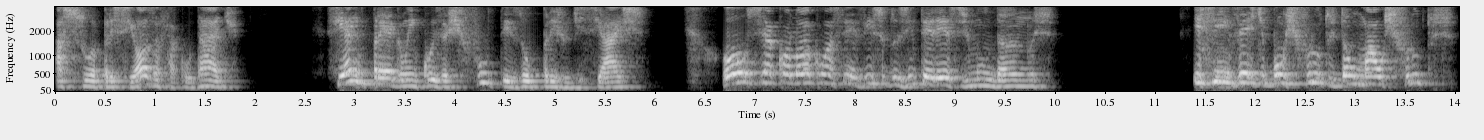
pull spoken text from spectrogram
a sua preciosa faculdade, se a empregam em coisas fúteis ou prejudiciais, ou se a colocam a serviço dos interesses mundanos, e se em vez de bons frutos dão maus frutos,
